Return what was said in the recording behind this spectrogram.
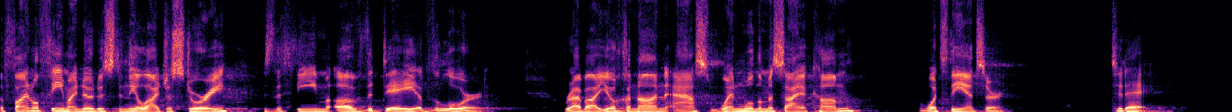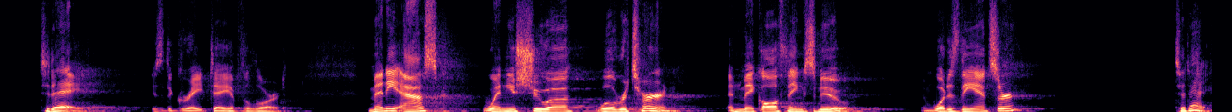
The final theme I noticed in the Elijah story is the theme of the day of the Lord. Rabbi Yochanan asks, When will the Messiah come? And what's the answer? Today. Today is the great day of the Lord. Many ask when Yeshua will return and make all things new. And what is the answer? Today.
